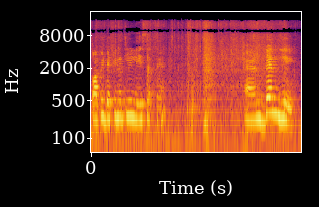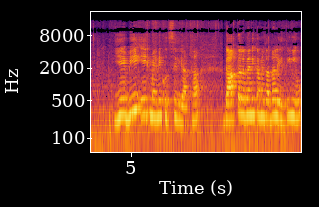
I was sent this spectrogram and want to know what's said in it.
तो आप ये डेफिनेटली ले सकते हैं। एंड देन ये ये भी एक मैंने खुद से लिया था। डार्क कलर मैंने कहा मैं ज़्यादा लेती नहीं हूँ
